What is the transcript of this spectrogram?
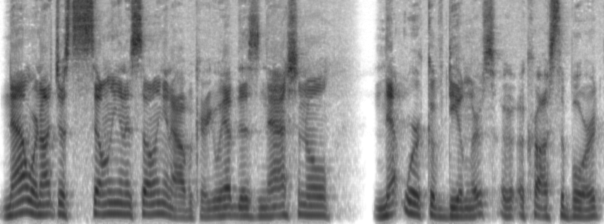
now we're not just selling and selling in Albuquerque. We have this national network of dealers a- across the board.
